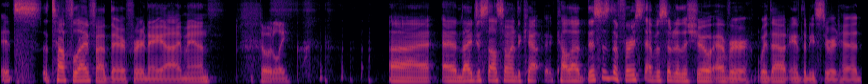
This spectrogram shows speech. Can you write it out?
It's a tough life out there for an AI, man. Totally. Uh, and I just also wanted to ca- call out this is the first episode of the show ever without Anthony Stewart Head.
